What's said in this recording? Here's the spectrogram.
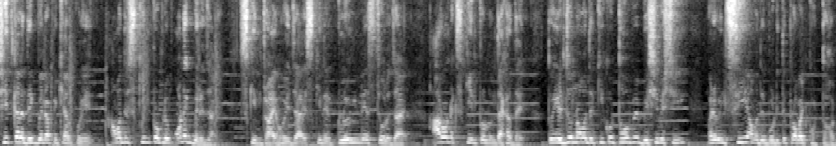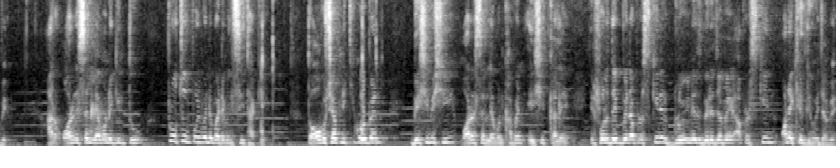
শীতকালে দেখবেন আপনি খেয়াল করে আমাদের স্কিন প্রবলেম অনেক বেড়ে যায়। স্কিন ড্রাই হয়ে যায় স্কিনের গ্লোইনেস চলে যায় আর অনেক স্কিন প্রবলেম দেখা দেয়। তো এর জন্য আমাদের কি করতে হবে? বেশি বেশি ভিটামিন সি আমাদের বডিতে প্রোভাইড করতে হবে। আর অরেঞ্জ অ্যান্ড লেমনে কিন্তু প্রচুর পরিমাণে ভিটামিন সি থাকে। তো অবশ্যই আপনি কি করবেন? বেশি বেশি অ্যান্ড লেমন খাবেন এই শীতকালে। এর ফলে দেখবেন আপনার স্কিনের গ্লোইনেস বেড়ে যাবে, আপনার স্কিন অনেক হেলদি হয়ে যাবে।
